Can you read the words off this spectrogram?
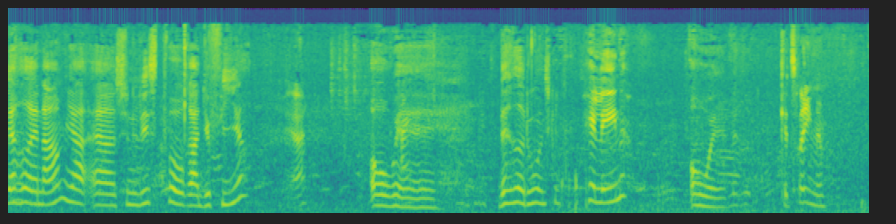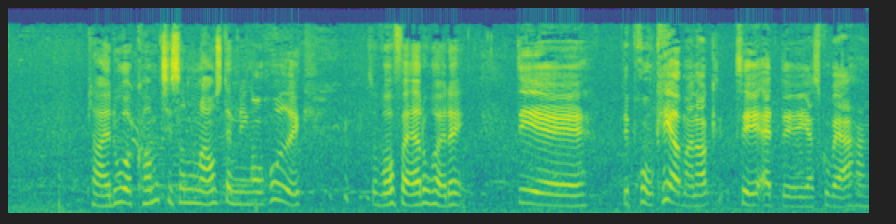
Jeg hedder Enam, jeg er journalist på Radio 4. Ja. Og øh, hvad hedder du, undskyld? Helene. Og øh, hvad hedder du? Katrine. Plejer du at komme til sådan nogle afstemninger? Overhovedet ikke. Så hvorfor er du her i dag? Det, øh, det provokerede mig nok til, at øh, jeg skulle være her.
